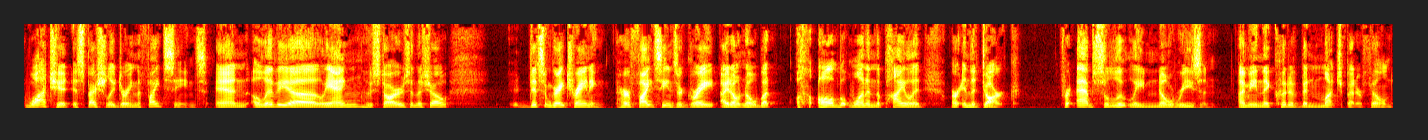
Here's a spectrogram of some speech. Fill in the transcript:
watch it, especially during the fight scenes. And Olivia Liang, who stars in the show, did some great training. Her fight scenes are great. I don't know, but all but one in the pilot are in the dark for absolutely no reason. I mean, they could have been much better filmed,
